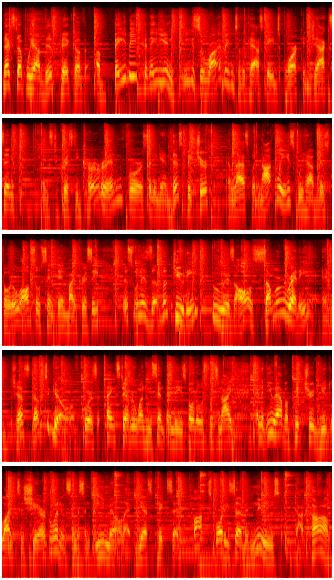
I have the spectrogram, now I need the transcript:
Next up, we have this pic of a baby Canadian geese arriving to the Cascades Park in Jackson. Thanks to Christy Curran for sending in this picture. And last but not least, we have this photo also sent in by Chrissy. This one is the cutie who is all summer ready and just up to go. Of course, thanks to everyone who sent in these photos for tonight. And if you have a picture you'd like to share, go ahead and send us an email at yespics at fox47news.com.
